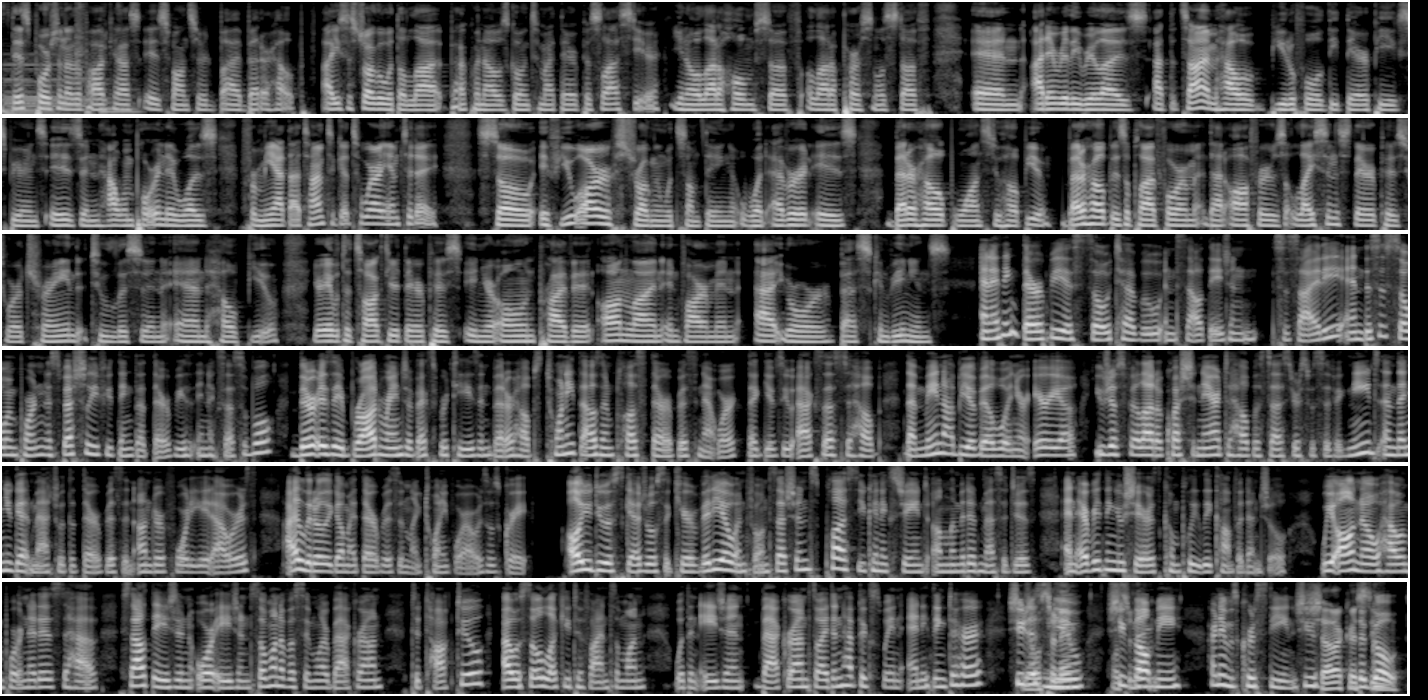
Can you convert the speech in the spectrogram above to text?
this portion of the podcast is sponsored by BetterHelp. I used to struggle with a lot back when I was going to my therapist last year. You know, a lot of home stuff, a lot of personal stuff. And I didn't really realize at the time how beautiful the therapy experience is and how important it was for me at that time to get to where I am today. So if you are struggling with something, whatever it is, BetterHelp wants to help you. BetterHelp is a platform that offers licensed therapists who are trained to listen and help you. You're able to talk to your therapist in your own private online environment at your best convenience. And I think therapy is so taboo in South Asian society. And this is so important, especially if you think that therapy is inaccessible. There is a broad range of expertise in BetterHelp's 20,000 plus therapist network that gives you access to help that may not be available in your area. You just fill out a questionnaire to help assess your specific needs, and then you get matched with a therapist in under 48 hours. I literally got my therapist in like 24 hours. It was great. All you do is schedule secure video and phone sessions, plus, you can exchange unlimited messages, and everything you share is completely confidential. We all know how important it is to have South Asian or Asian, someone of a similar background to talk to. I was so lucky to find someone with an Asian background, so I didn't have to explain anything to her. She Yeah, just knew. She felt name? me. Her name is Christine. She's Shout out Christine. the goat.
